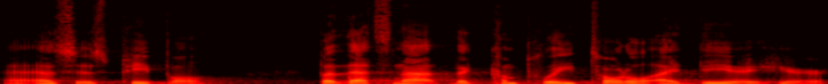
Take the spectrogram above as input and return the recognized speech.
as His people. But that's not the complete, total idea here.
